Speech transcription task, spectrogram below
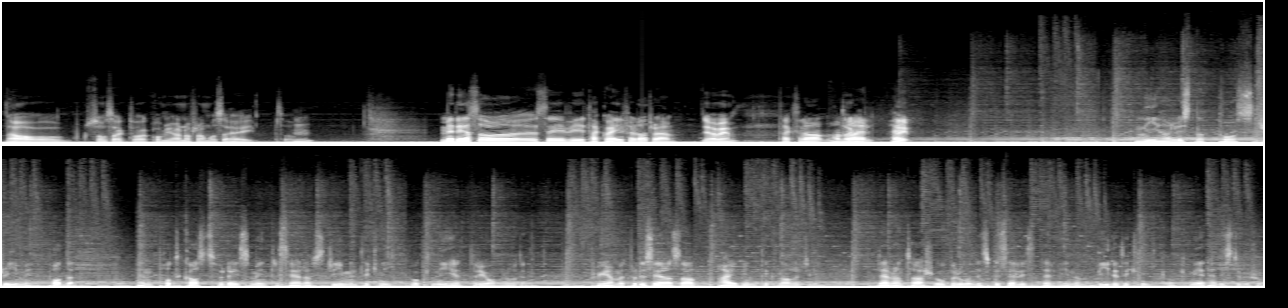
ja, och som sagt var, kom gärna fram och säg hej. Mm. Med det så säger vi tack och hej för idag tror jag. det gör vi. Tack så ni ha. Ha en Tack. bra helg. Hej. Ni har lyssnat på Streamingpodden. En podcast för dig som är intresserad av streamingteknik och nyheter i området. Programmet produceras av Ivin Technology, leverantörsoberoende specialister inom videoteknik och mediedistribution.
